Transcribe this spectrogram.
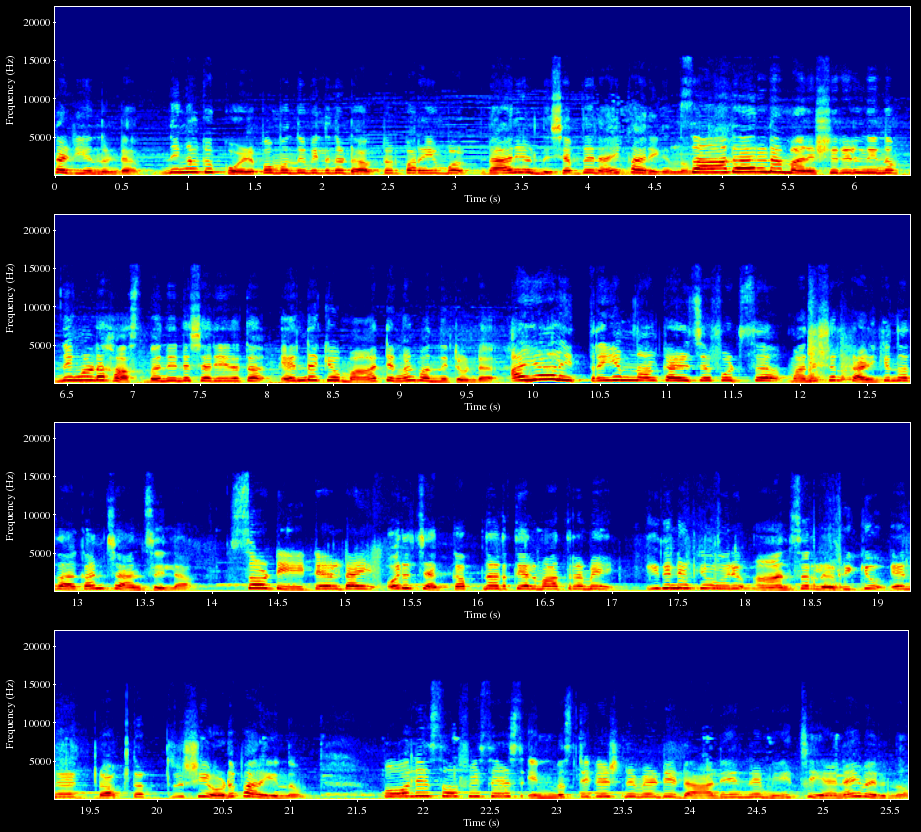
കഴിയുന്നുണ്ട്. നിങ്ങൾക്ക് കുഴപ്പമൊന്നുമില്ലെന്ന് ഡോക്ടർ പറയുമ്പോൾ ഡാനിയൽ നിശബ്ദനായി കരയുന്നു. സാധാരണ മനുഷ്യരിൽ നിന്നും നിങ്ങളുടെ ഹസ്ബൻഡിന്റെ ശരീരത്ത് എന്തൊക്കെയോ മാറ്റങ്ങൾ വന്നിട്ടുണ്ട്. അയാൾ ഇത്രയും നാൾ കഴിച്ച ഫുഡ്സ് മനുഷ്യർ കഴിക്കുന്നതാകാൻ ചാൻസ് ഇല്ല. സോ ഡീറ്റെയിൽഡായി ഒരു ചെക്കപ്പ് നടത്തിയാൽ മാത്രമേ ഇതിനൊക്കെ ഒരു ആൻസർ ലഭിക്കൂ എന്ന് ഡോക്ടർ ഋഷിയോട് പറയുന്നു. പോലീസ് ഓഫീസേഴ്സ് ഇൻവെസ്റ്റിഗേഷന് വേണ്ടി ഡാലിയനെ മീറ്റ് ചെയ്യാനായി വരുന്നു.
